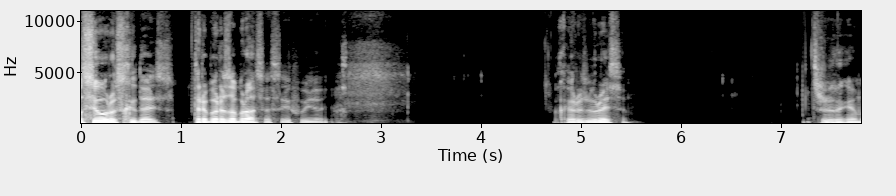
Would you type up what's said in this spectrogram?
всього розхидатись. Треба розібратися з цією хуйнею. Хай розбереться. Це що таке?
